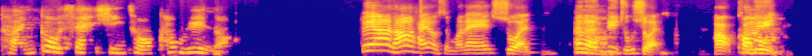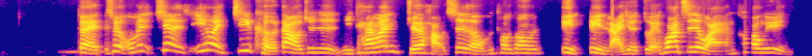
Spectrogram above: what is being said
团购三星从空运哦，对啊，然后还有什么呢？笋，那个嗯绿竹笋，好空运。嗯对，所以我们现在因为饥渴到，就是你台湾觉得好吃的，我们通通运运来就对，花枝丸空运。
